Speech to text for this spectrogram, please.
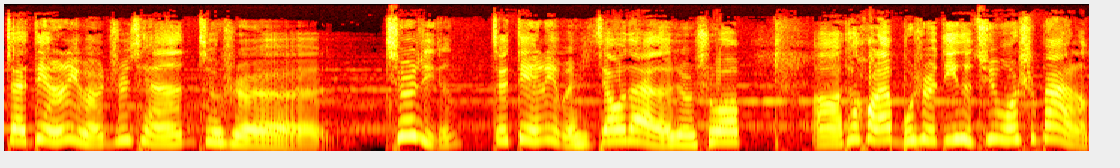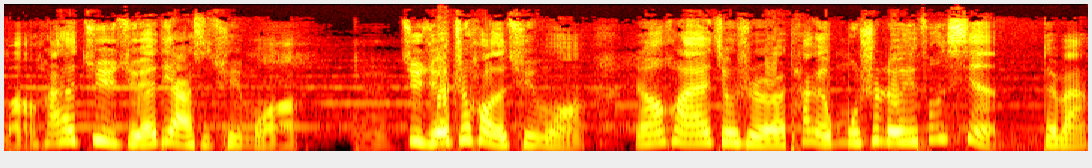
在电影里面之前就是其实已经在电影里面是交代的，就是说，呃，他后来不是第一次驱魔失败了嘛，后来他拒绝第二次驱魔，拒绝之后的驱魔，然后后来就是他给牧师留一封信，对吧？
